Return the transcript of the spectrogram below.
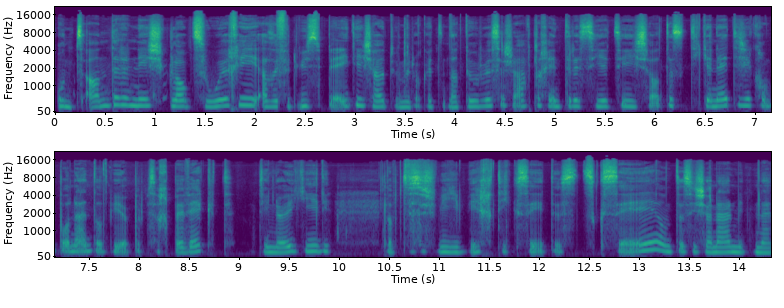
Und das andere ist, glaube ich, die Suche, also für uns beide ist halt, wenn wir auch naturwissenschaftlich interessiert sind, ist schon, dass die genetische Komponente, also wie jemand sich bewegt, die Neugierde, ich glaube, das ist wie wichtig das zu sehen und das ist ja dann mit einem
